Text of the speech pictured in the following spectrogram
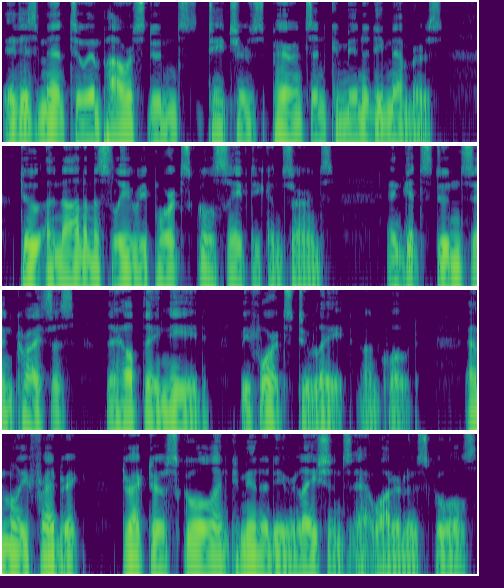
It is meant to empower students, teachers, parents, and community members to anonymously report school safety concerns and get students in crisis the help they need before it's too late. Unquote. Emily Frederick, Director of School and Community Relations at Waterloo Schools,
